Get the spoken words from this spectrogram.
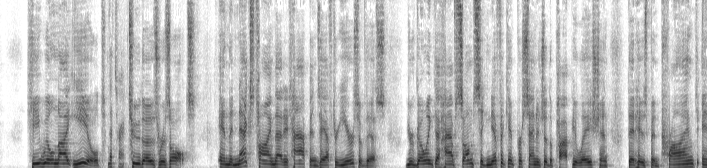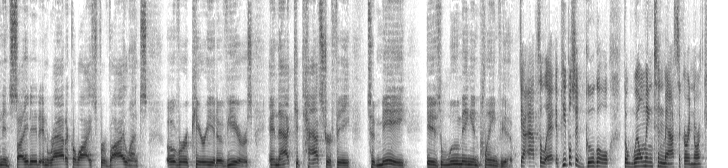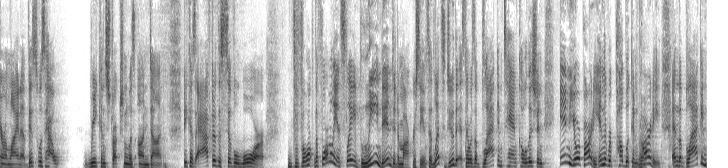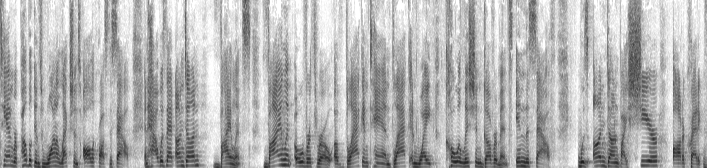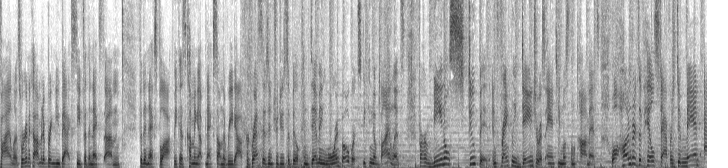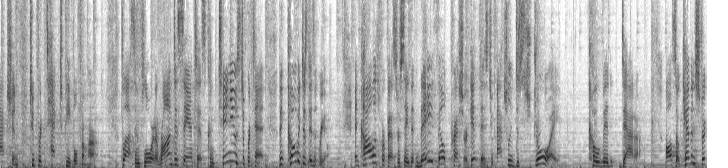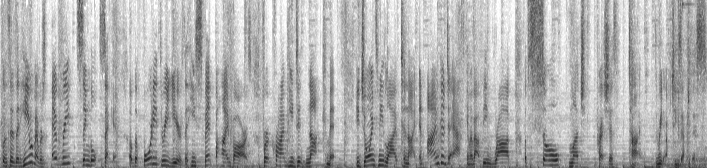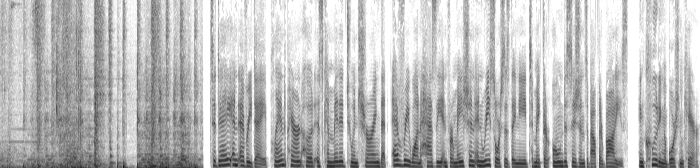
he will not yield That's right. to those results. And the next time that it happens after years of this, you're going to have some significant percentage of the population that has been primed and incited and radicalized for violence over a period of years. And that catastrophe, to me, is looming in plain view. Yeah, absolutely. People should Google the Wilmington massacre in North Carolina. This was how Reconstruction was undone. Because after the Civil War, the, for, the, formerly enslaved leaned into democracy and said, let's do this. There was a black and tan coalition in your party, in the Republican Party. And the black and tan Republicans won elections all across the South. And how was that undone? Violence. Violent overthrow of black and tan, black and white coalition governments in the South was undone by sheer autocratic violence. We're to. I'm going to bring you back, Steve, for the next um, for the next block because coming up next on the ReidOut, progressives introduce a bill condemning Lauren Boebert. Speaking of violence, for her venal, stupid, and frankly dangerous anti-Muslim comments, while hundreds of Hill staffers demand action to protect people from her. Plus, in Florida, Ron DeSantis continues to pretend that COVID just isn't real. And college professors say that they felt pressure, get this, to actually destroy COVID data. Also, Kevin Strickland says that he remembers every single second of the 43 years that he spent behind bars for a crime he did not commit. He joins me live tonight, and I'm going to ask him about being robbed of so much precious time. The ReidOut to use after this. Today and every day, Planned Parenthood is committed to ensuring that everyone has the information and resources they need to make their own decisions about their bodies, including abortion care.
